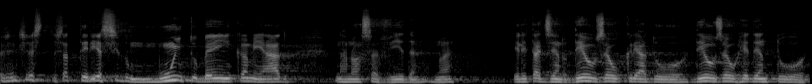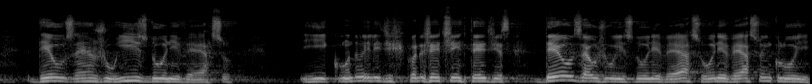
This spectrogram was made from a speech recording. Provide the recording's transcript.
a gente já, já teria sido muito bem encaminhado na nossa vida, não é? Ele está dizendo: Deus é o Criador, Deus é o Redentor, Deus é juiz do universo. E quando, ele, quando a gente entende isso, Deus é o juiz do universo, o universo inclui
